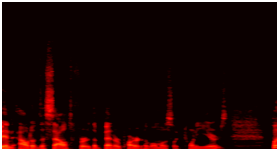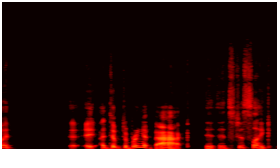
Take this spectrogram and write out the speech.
been out of the South for the better part of almost like 20 years. But it, it, to, to bring it back, it, it's just like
